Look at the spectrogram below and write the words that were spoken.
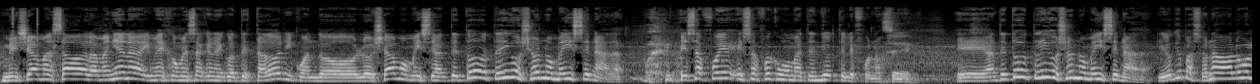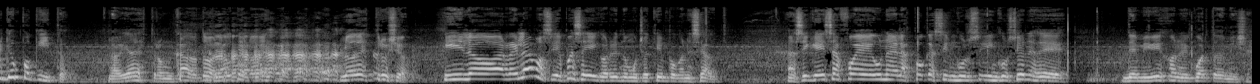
Me llama el sábado a la mañana y me deja un mensaje en el contestador y cuando lo llamo me dice, ante todo te digo, yo no me hice nada. Esa fue, esa fue como me atendió el teléfono. Sí. Eh, ante todo te digo, yo no me hice nada. Digo, ¿qué pasó? Nada, lo volqué un poquito. Lo había destroncado todo el auto, lo, des- lo destruyó. Y lo arreglamos y después seguí corriendo mucho tiempo con ese auto. Así que esa fue una de las pocas incurs- incursiones de, de mi viejo en el cuarto de milla.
